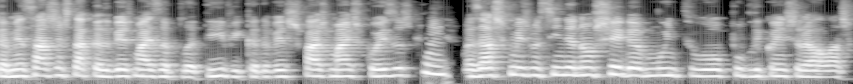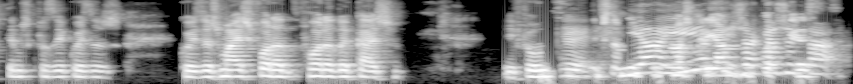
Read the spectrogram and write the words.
que, a mensagem está cada vez mais apelativa e cada vez faz mais coisas, Sim. mas acho que mesmo assim ainda não chega muito ao público em geral. Acho que temos que fazer coisas, coisas mais fora, fora da caixa. E foi um é. E aí, assim, já que a gente está.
